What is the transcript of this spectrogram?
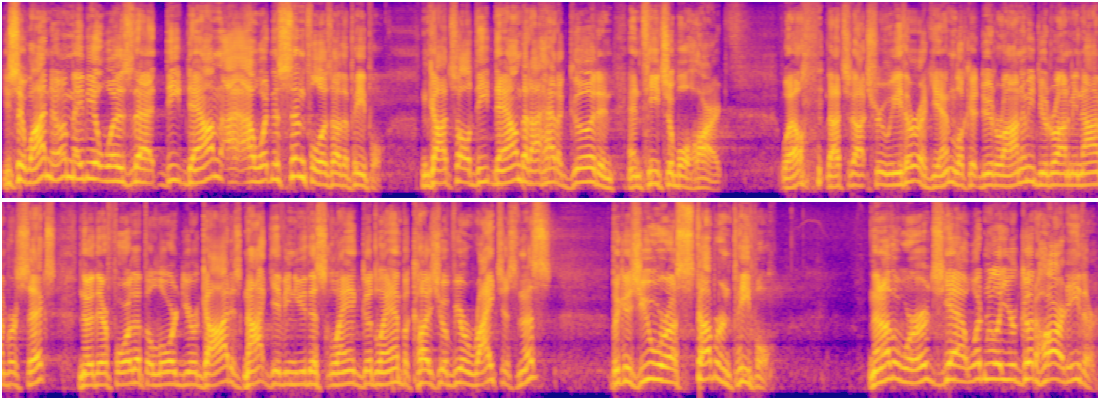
You say, well, I know. Maybe it was that deep down I, I wasn't as sinful as other people. And God saw deep down that I had a good and, and teachable heart. Well, that's not true either. Again, look at Deuteronomy, Deuteronomy 9, verse 6. Know therefore that the Lord your God is not giving you this land, good land, because of your righteousness, because you were a stubborn people. In other words, yeah, it wasn't really your good heart either.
